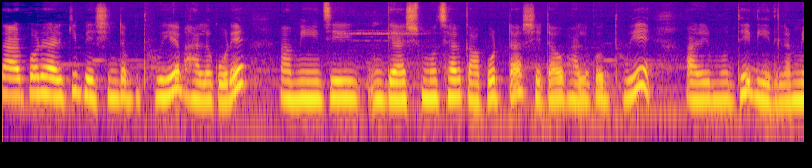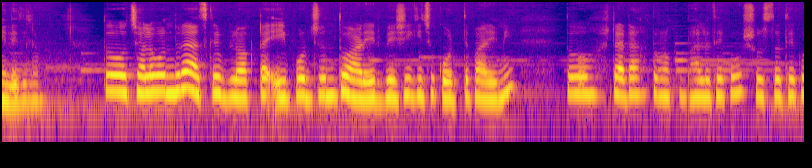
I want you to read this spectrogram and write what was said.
তারপরে আর কি বেসিনটা ধুয়ে ভালো করে আমি যে গ্যাস মোছার কাপড়টা সেটাও ভালো করে ধুয়ে আর এর মধ্যেই দিয়ে দিলাম, মেলে দিলাম। তো চলো বন্ধুরা, আজকের ব্লগটা এই পর্যন্ত, আর এর বেশি কিছু করতে পারিনি। তো টাটা, তোমরা খুব ভালো থেকো, সুস্থ থেকো,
